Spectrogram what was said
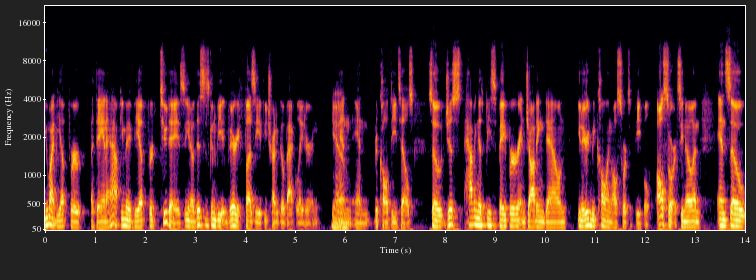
you might be up for a day and a half. You may be up for two days. You know this is going to be very fuzzy if you try to go back later and Yeah. and and recall details. So just having a piece of paper and jotting down. You know you're going to be calling all sorts of people, all sorts. You know and and so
